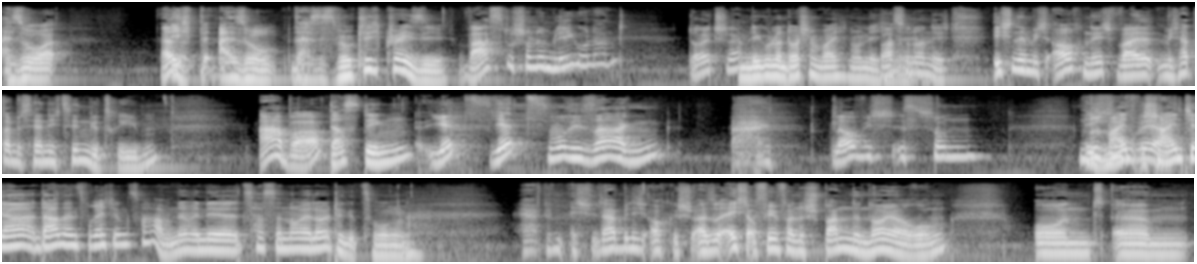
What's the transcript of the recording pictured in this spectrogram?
Also, Also, ich, bin- also, das ist wirklich crazy. warst du schon im Legoland? Deutschland? Im Legoland Deutschland war ich noch nicht. Warst nee. du noch nicht? Ich nämlich auch nicht, weil mich hat da bisher nichts hingetrieben. Aber Das Ding, jetzt, jetzt muss ich sagen, glaube ich, ist schon. ich meine, scheint ja Daseinsberechtigung zu haben, ne? Wenn du, jetzt hast du neue Leute gezogen. Ja, bin, ich, da bin ich auch gespannt. Also echt auf jeden Fall eine spannende Neuerung. Und ähm,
